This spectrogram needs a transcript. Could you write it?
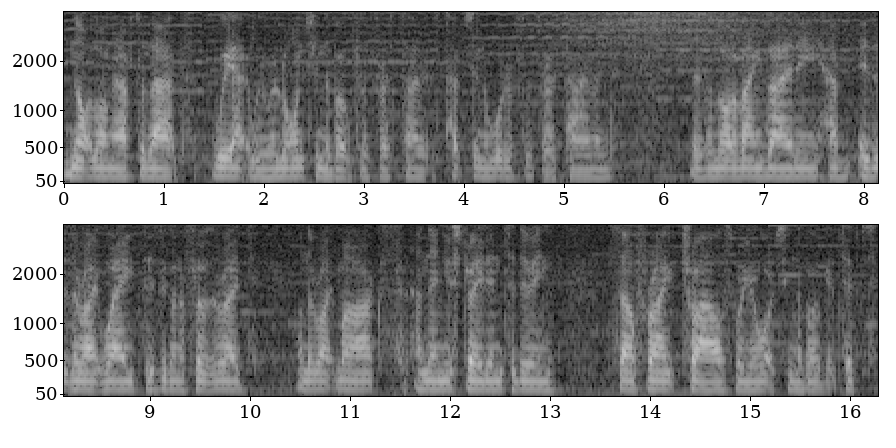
Not long after that, we we were launching the boat for the first time. It was touching the water for the first time, and there's a lot of anxiety. Have, is it the right weight? Is it going to float the right on the right marks? And then you're straight into doing self-right trials where you're watching the boat get tipped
